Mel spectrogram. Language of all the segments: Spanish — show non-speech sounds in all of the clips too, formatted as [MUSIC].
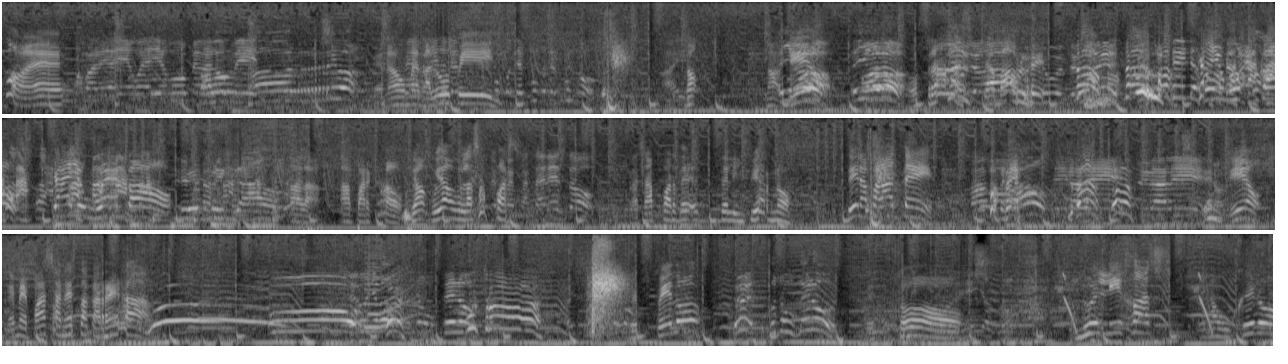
Joder. Vale, ya llego, ya llego. Mega Vamos, Lupin. ¡Arriba! Que no, un mega No, ¡He tío. ¡Ostras! ¡Qué amable! ¡No! ¡No! ¡Que hay un hueco! ¡Que hay un hueco! ¡Hala! Aparcado. Cuidado, cuidado con las aspas. Las aspas de- del infierno. ¡Tira para adelante! ¡Vamos! Cuidado. ¡Tírale! ¡Tírale! Pero tío, ¿qué me pasa en esta carrera? ¡Uh! ¡Hemos llegado! ¡Un agujero! ¡Ostras! ¿Qué pedo? ¡Eh! ¡Dos agujeros! Esto. No elijas el agujero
